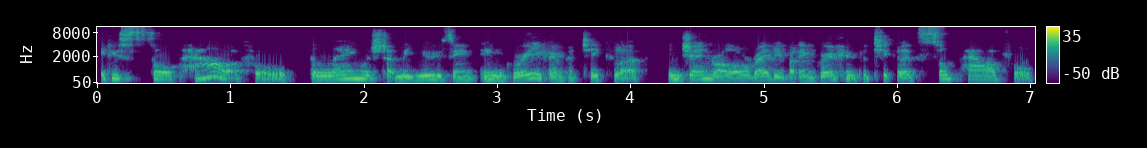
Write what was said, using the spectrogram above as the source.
it is so powerful. The language that we use in, in grief in particular, in general already, but in grief in particular, it's so powerful.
